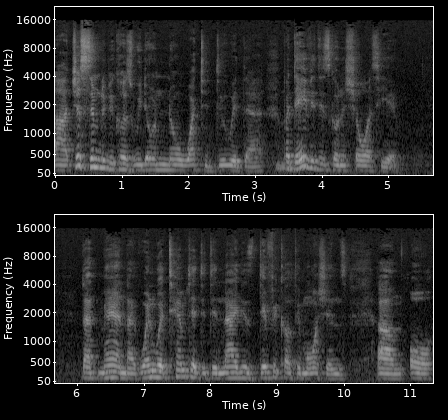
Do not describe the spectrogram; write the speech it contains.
uh, just simply because we don't know what to do with that. But david is going to show us here that man like when we're tempted to deny these difficult emotions um, or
